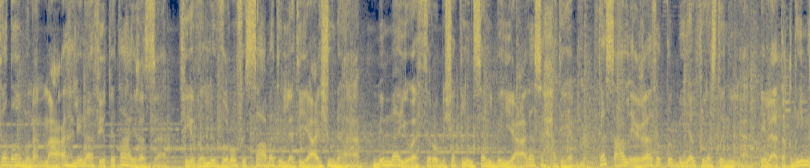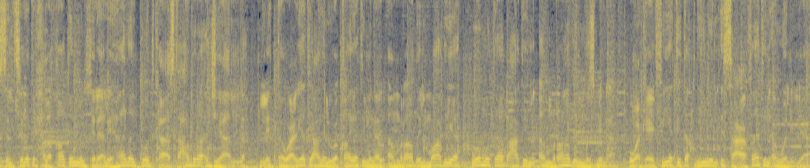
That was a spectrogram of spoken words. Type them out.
تضامنا مع أهلنا في قطاع غزة في ظل الظروف الصعبة التي يعيشونها مما يؤثر بشكل سلبي على صحتهم. تسعى الإغاثة الطبية الفلسطينية إلى تقديم سلسلة حلقات من خلال هذا البودكاست عبر أجيال للتوعية عن الوقاية من الأمراض المعدية ومتابعة الأمراض المزمنة وكيفية تقديم الإسعافات الأولية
